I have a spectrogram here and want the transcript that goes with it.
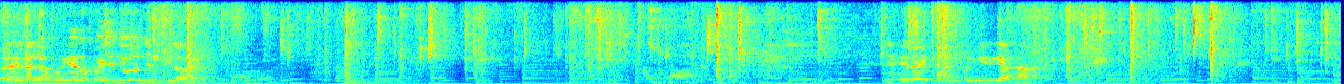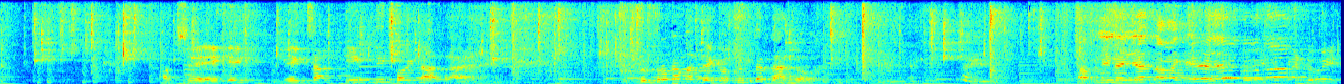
अरे गल्ला फुट गया तो पहले जोरो जिप खिलाओ। मेरा एक पॉइंट पर गिर गया था। अक्षय एक एक एक साथ तीन तीन कॉइन डाल रहा है। दूसरों का मत देखो खुद कर डाल दो। अपनी नैया तो आगे है। Do it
